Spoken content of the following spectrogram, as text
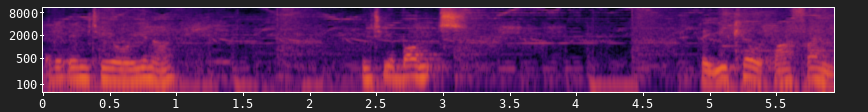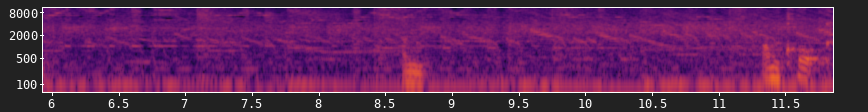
Get it into your, you know, into your bonds. That you killed my friend and I'm Cook.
